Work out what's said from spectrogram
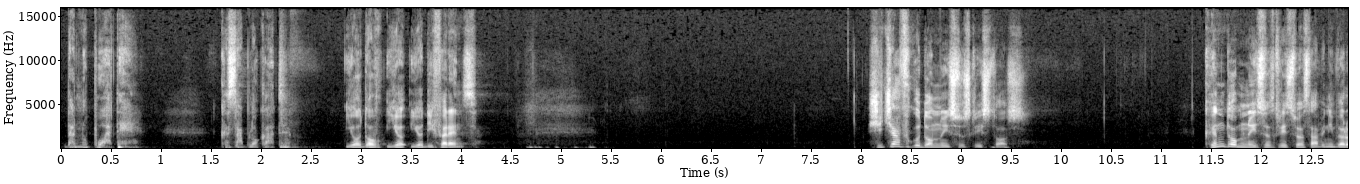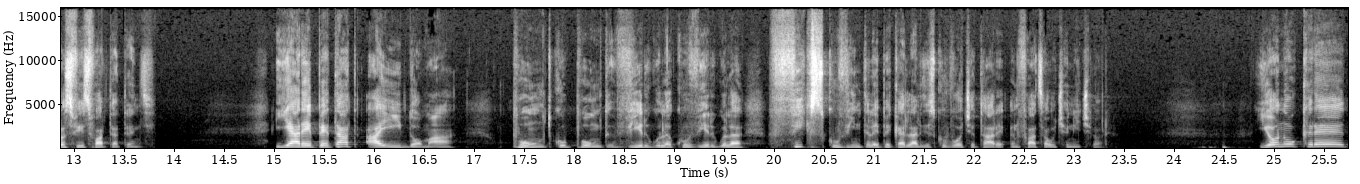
dar nu poate, că s-a blocat. E o, do- e o, e o diferență. Și ce a făcut Domnul Isus Hristos? Când Domnul Iisus Hristos a venit, vă rog să fiți foarte atenți, i-a repetat aidoma, punct cu punct, virgulă cu virgulă, fix cuvintele pe care le-a zis cu voce tare în fața ucenicilor. Eu nu cred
